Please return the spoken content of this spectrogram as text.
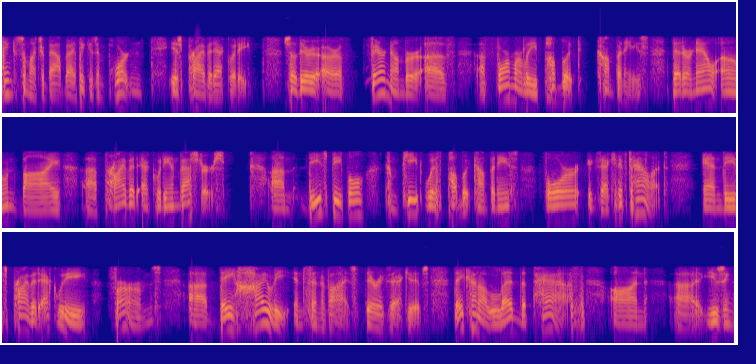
think so much about, but I think is important, is private equity. So there are a fair number of uh, formerly public companies that are now owned by uh, private equity investors. Um, these people compete with public companies for executive talent. And these private equity firms, uh, they highly incentivize their executives. They kind of led the path on uh, using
